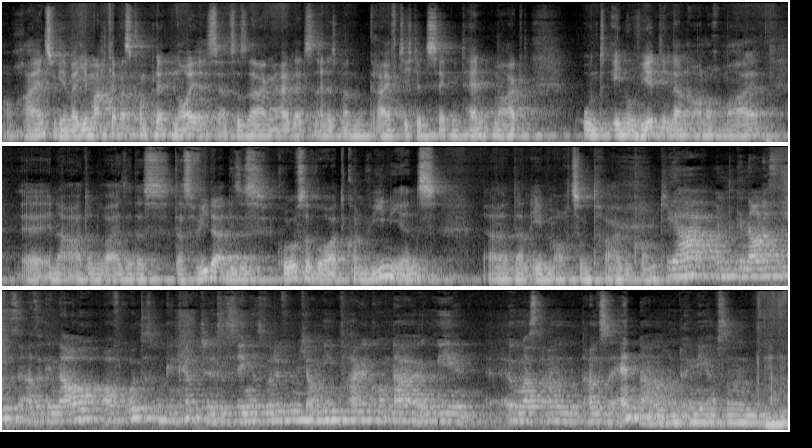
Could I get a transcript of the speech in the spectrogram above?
auch reinzugehen, weil ihr macht ja was komplett Neues, ja, zu sagen halt letzten Endes, man greift sich den Second-Hand-Markt und innoviert ihn dann auch nochmal äh, in einer Art und Weise, dass, dass wieder dieses große Wort Convenience äh, dann eben auch zum Tragen kommt. Ja, und genau das ist es. Also genau aufgrund des Working Capitals. Deswegen, es würde für mich auch nie in Frage kommen, da irgendwie irgendwas dran, dran zu ändern und irgendwie auf so ein, mhm.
